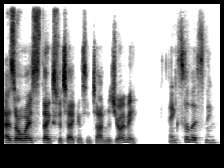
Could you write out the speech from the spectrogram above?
as always, thanks for taking some time to join me. Thanks for listening.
